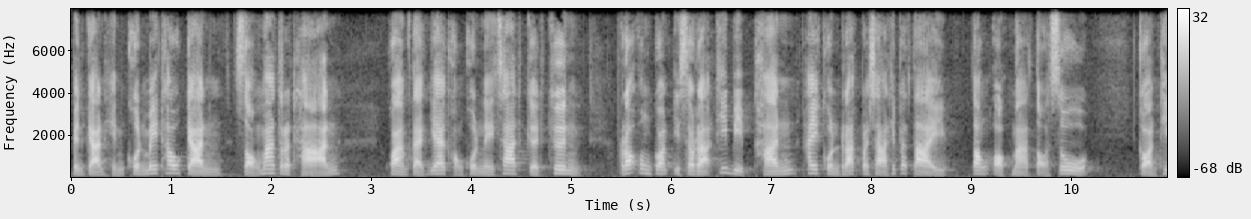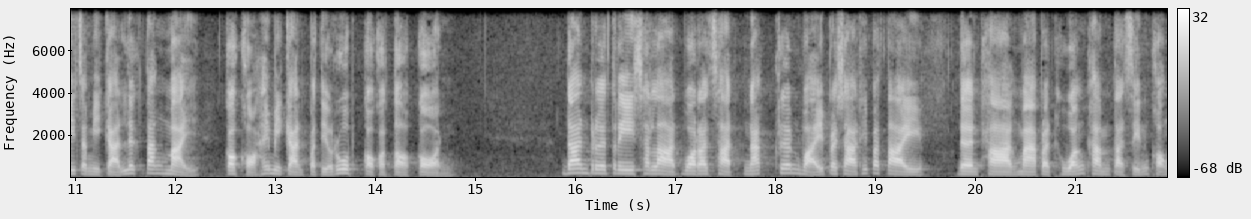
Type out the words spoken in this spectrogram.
เป็นการเห็นคนไม่เท่ากัน 2 มาตรฐาน ความแตกแยกของคนในชาติเกิดขึ้น เพราะองค์กรอิสระที่บีบคั้น ให้คนรักประชาธิปไตยต้องออกมาต่อสู้ ก่อนที่จะมีการเลือกตั้งใหม่ ก็ขอให้มีการปฏิรูปกกตก่อน ด้านเรือตรีฉลาดวรชัดนักเคลื่อนไหวประชาธิปไตย เดินทางมาประท้วงคำตัดสินของ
